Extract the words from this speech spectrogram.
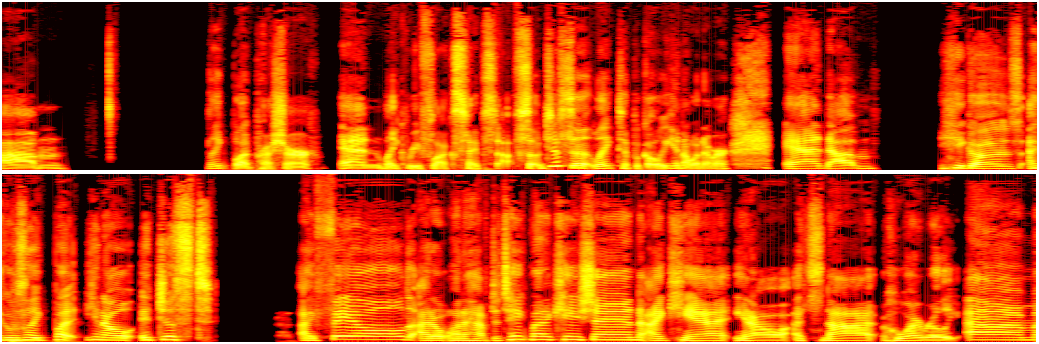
um, like blood pressure and like reflux type stuff. So just uh, like typical, you know, whatever. And, um, he goes, I was like, but you know, it just, I failed. I don't want to have to take medication. I can't, you know, it's not who I really am.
